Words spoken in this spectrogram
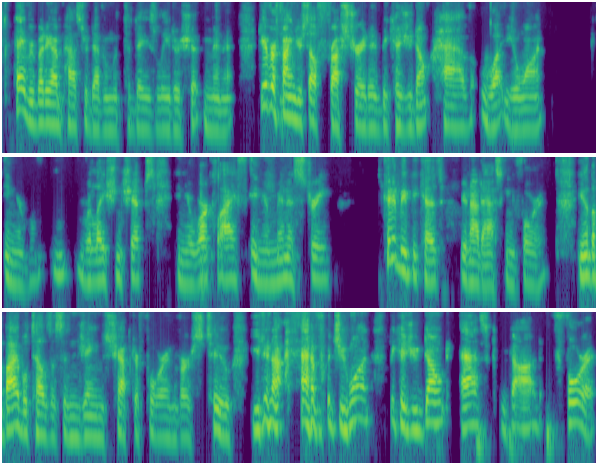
Hey, everybody, I'm Pastor Devin with today's Leadership Minute. Do you ever find yourself frustrated because you don't have what you want in your relationships, in your work life, in your ministry? Could it be because you're not asking for it? You know, the Bible tells us in James chapter 4 and verse 2 you do not have what you want because you don't ask God for it.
